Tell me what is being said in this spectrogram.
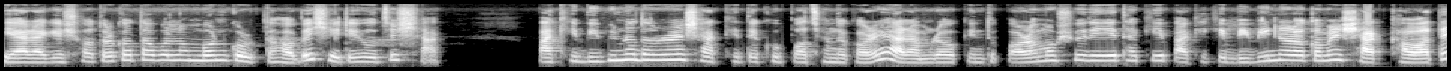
দেওয়ার আগে সতর্কতা অবলম্বন করতে হবে, সেটি হচ্ছে শাক। পাখি বিভিন্ন ধরনের শাক খেতে খুব পছন্দ করে, আর আমরাও কিন্তু পরামর্শ দিয়ে থাকি পাখিকে বিভিন্ন রকমের শাক খাওয়াতে।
